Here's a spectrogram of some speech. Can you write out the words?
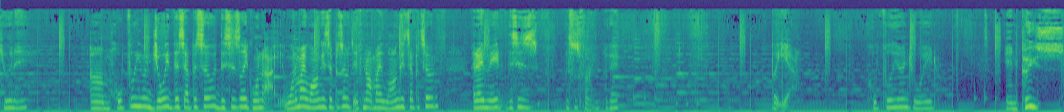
Q and A. Um, hopefully you enjoyed this episode. This is like one one of my longest episodes, if not my longest episode that I made. This is this was fun. Okay. But yeah, hopefully you enjoyed, and peace.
